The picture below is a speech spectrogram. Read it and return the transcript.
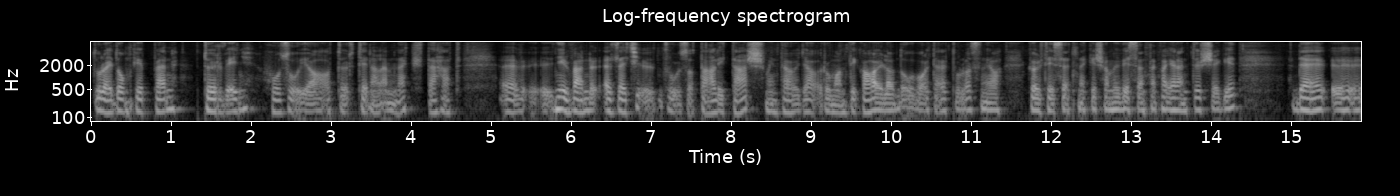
tulajdonképpen törvényhozója a történelemnek, tehát e, nyilván ez egy túlzott állítás, mint ahogy a romantika hajlandó volt eltúlozni a költészetnek és a művészetnek a jelentőségét, de e,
